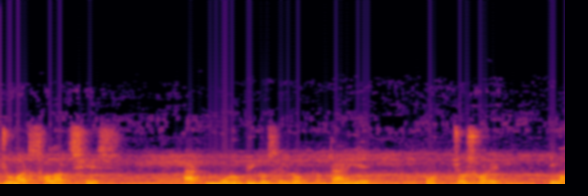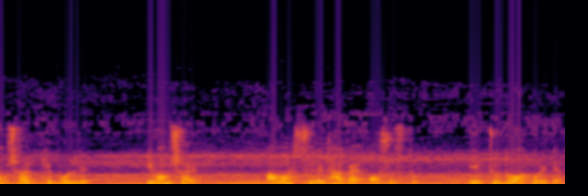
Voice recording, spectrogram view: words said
জুমার সলাৎ শেষ। এক মুরব্বী গোছের লোক দাঁড়িয়ে উচ্চ স্বরে ইমাম সাহেবকে বললেন, ইমাম সাহেব, আমার ছেলে ঢাকায় অসুস্থ, একটু দোয়া করে দেন।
